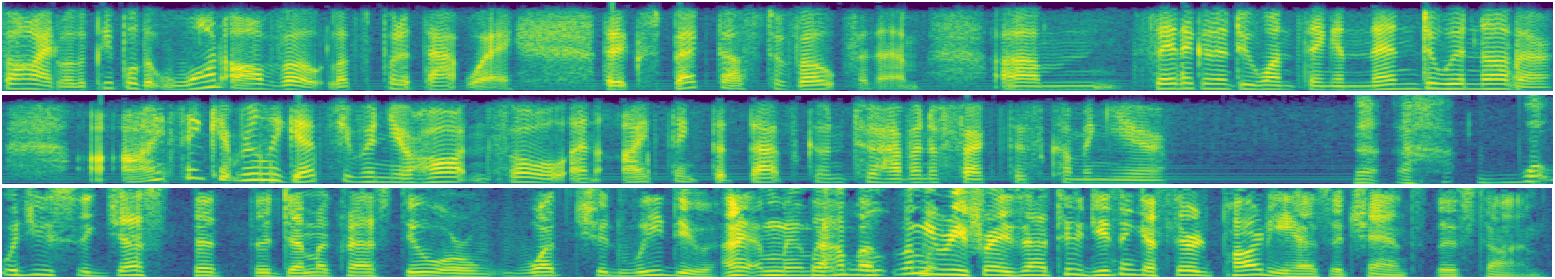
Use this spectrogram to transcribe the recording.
side, or the people that want our vote, let's put it that way, that expect us to vote for them, um, say they're going to do one thing and then do another, I think it really gets you in your heart and soul, and I think that that's going to have an effect this coming year. Now, uh, what would you suggest that the Democrats do, or what should we do? I, I mean, well, about, well, let me rephrase that too. Do you think a third party has a chance this time?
